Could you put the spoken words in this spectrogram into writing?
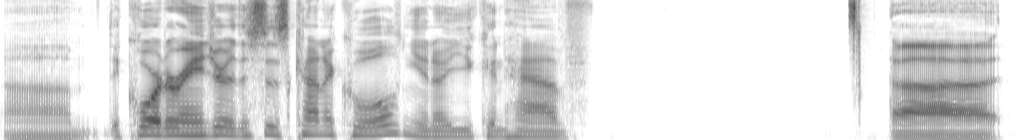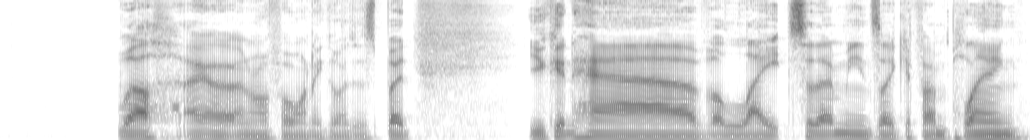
Um, the chord arranger. This is kind of cool. You know, you can have. Uh, well, I, I don't know if I want to go into this, but you can have a light. So that means like if I'm playing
